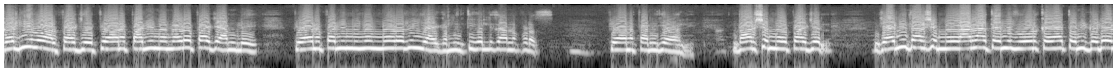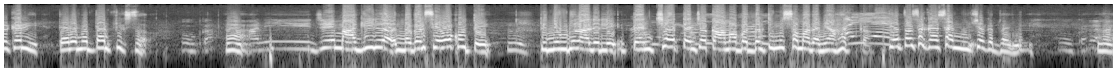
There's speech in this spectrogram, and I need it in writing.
गल्ली व्हायला पाहिजे पिवानं पाणी नळ पाहिजे आमले. पिवानं पाणी नळ नाही आहे गल्ली ती गल्ली जाणं पडस. पिवानं पाणी घ्यावाली दर्शन मिळ पाहिजे. ज्यांनी दर्शन मिळाला त्यांनी रोड करा त्यांनी गडेर करी त्याला मतदान फिक्स. आणि जे मागील नगरसेवक होते ते निवडून आलेले त्यांच्या त्यांच्या कामाबद्दल तुम्ही समाधानी आहात का? ते तसं काय सांगू शकत नाही. नाही.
